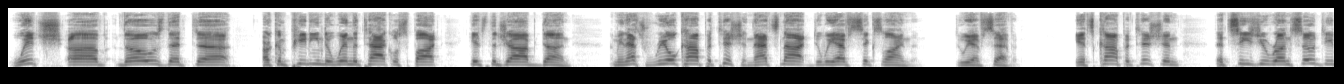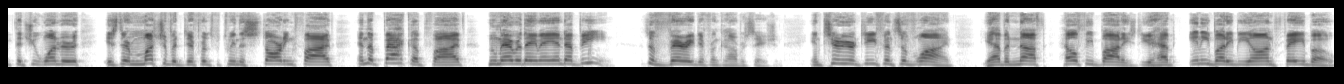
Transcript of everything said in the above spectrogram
Which of those that uh, are competing to win the tackle spot gets the job done? I mean, that's real competition. That's not, do we have six linemen? Do we have seven? It's competition that sees you run so deep that you wonder is there much of a difference between the starting five and the backup five, whomever they may end up being? It's a very different conversation. Interior defensive line. You have enough healthy bodies? Do you have anybody beyond Fabo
